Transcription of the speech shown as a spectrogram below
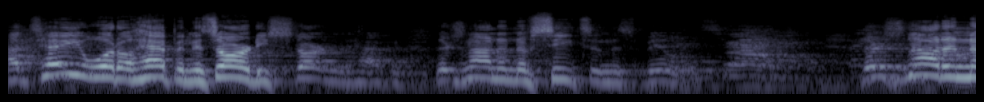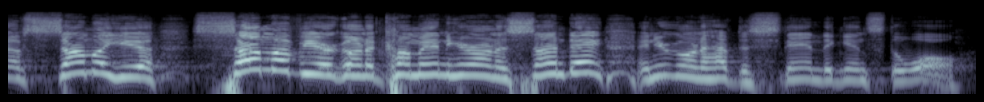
I'll tell you what'll happen. It's already starting to happen. There's not enough seats in this building. There's not enough. Some of you, some of you are going to come in here on a Sunday and you're going to have to stand against the wall.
